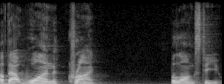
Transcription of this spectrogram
of that one crime belongs to you.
